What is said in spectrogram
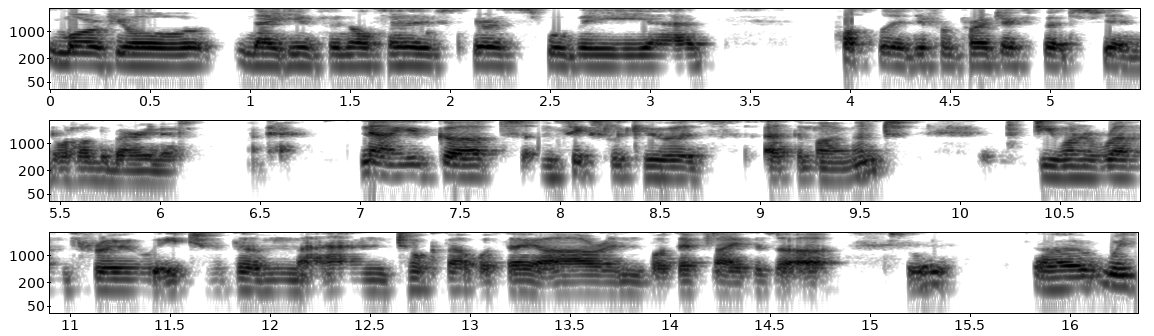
more of your native and alternative spirits will be uh, possibly a different project, but yeah, not under Marionette. Okay. Now you've got six liqueurs at the moment. Do you want to run through each of them and talk about what they are and what their flavours are? Absolutely. Uh, we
